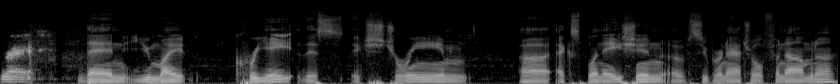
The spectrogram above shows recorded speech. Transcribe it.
right, then you might create this extreme uh, explanation of supernatural phenomena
